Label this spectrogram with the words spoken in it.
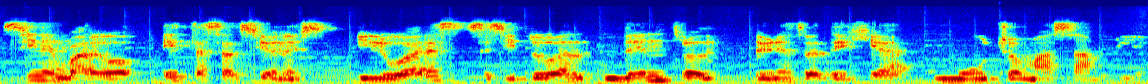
Sin embargo, estas acciones y lugares se sitúan dentro de una estrategia mucho más amplia.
